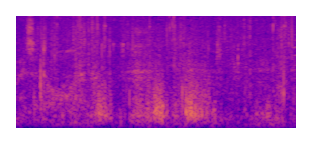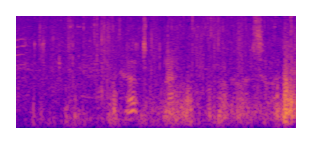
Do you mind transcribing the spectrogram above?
Where's the door? Oh, no. That's all right.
